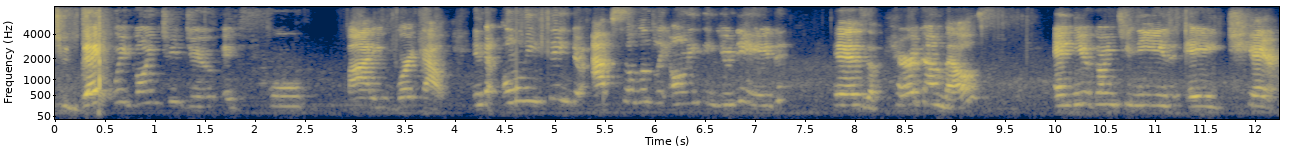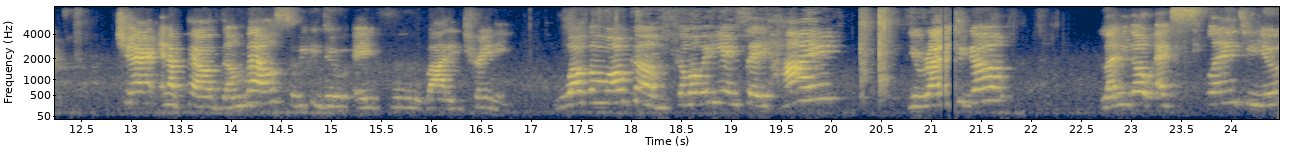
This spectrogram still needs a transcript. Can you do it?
Today we're going to do a full body workout. And the only thing, the absolutely only thing you need is a pair of dumbbells and you're going to need a chair. Chair and a pair of dumbbells so we can do a full body training. Welcome, welcome. Come over here and say hi. You ready to go? Let me go explain to you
